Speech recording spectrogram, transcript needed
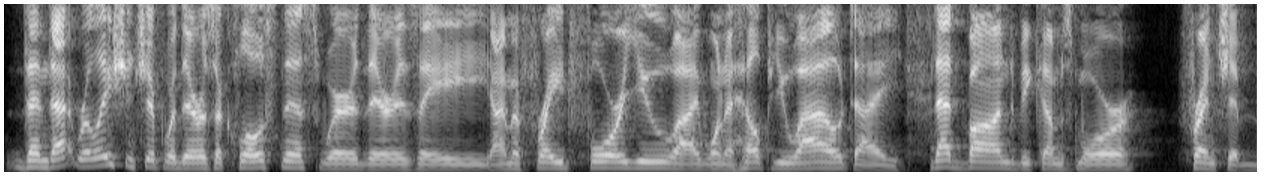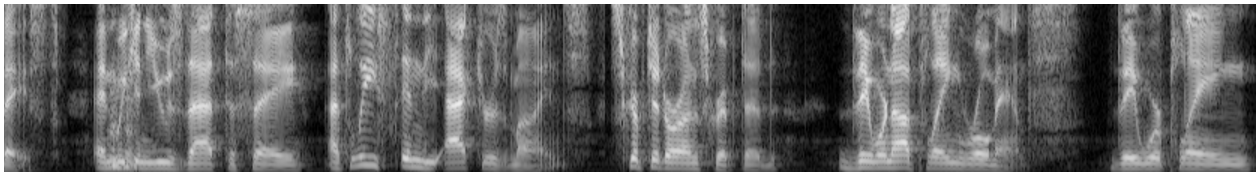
then that relationship where there is a closeness, where there is a, I'm afraid for you, I want to help you out, I, that bond becomes more friendship based. And we can use that to say, at least in the actors' minds, scripted or unscripted, they were not playing romance they were playing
